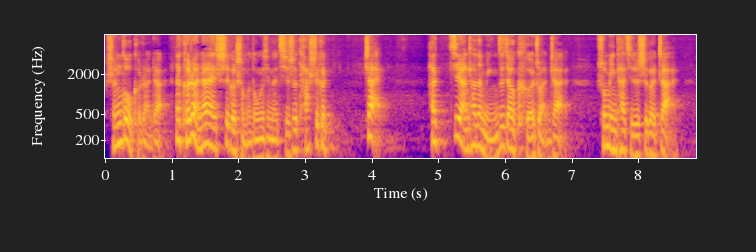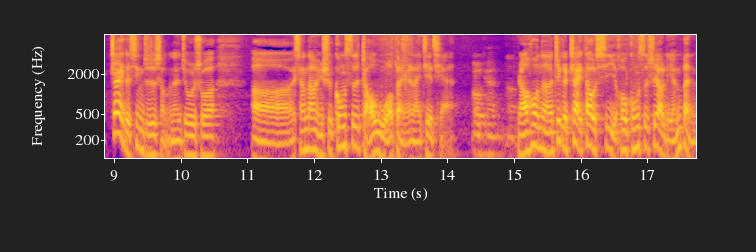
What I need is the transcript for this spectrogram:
申购可转债。那可转债是个什么东西呢？其实它是个债。它既然它的名字叫可转债，说明它其实是个债。债的性质是什么呢？就是说，呃，相当于是公司找我本人来借钱，OK，然后呢，这个债到期以后，公司是要连本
